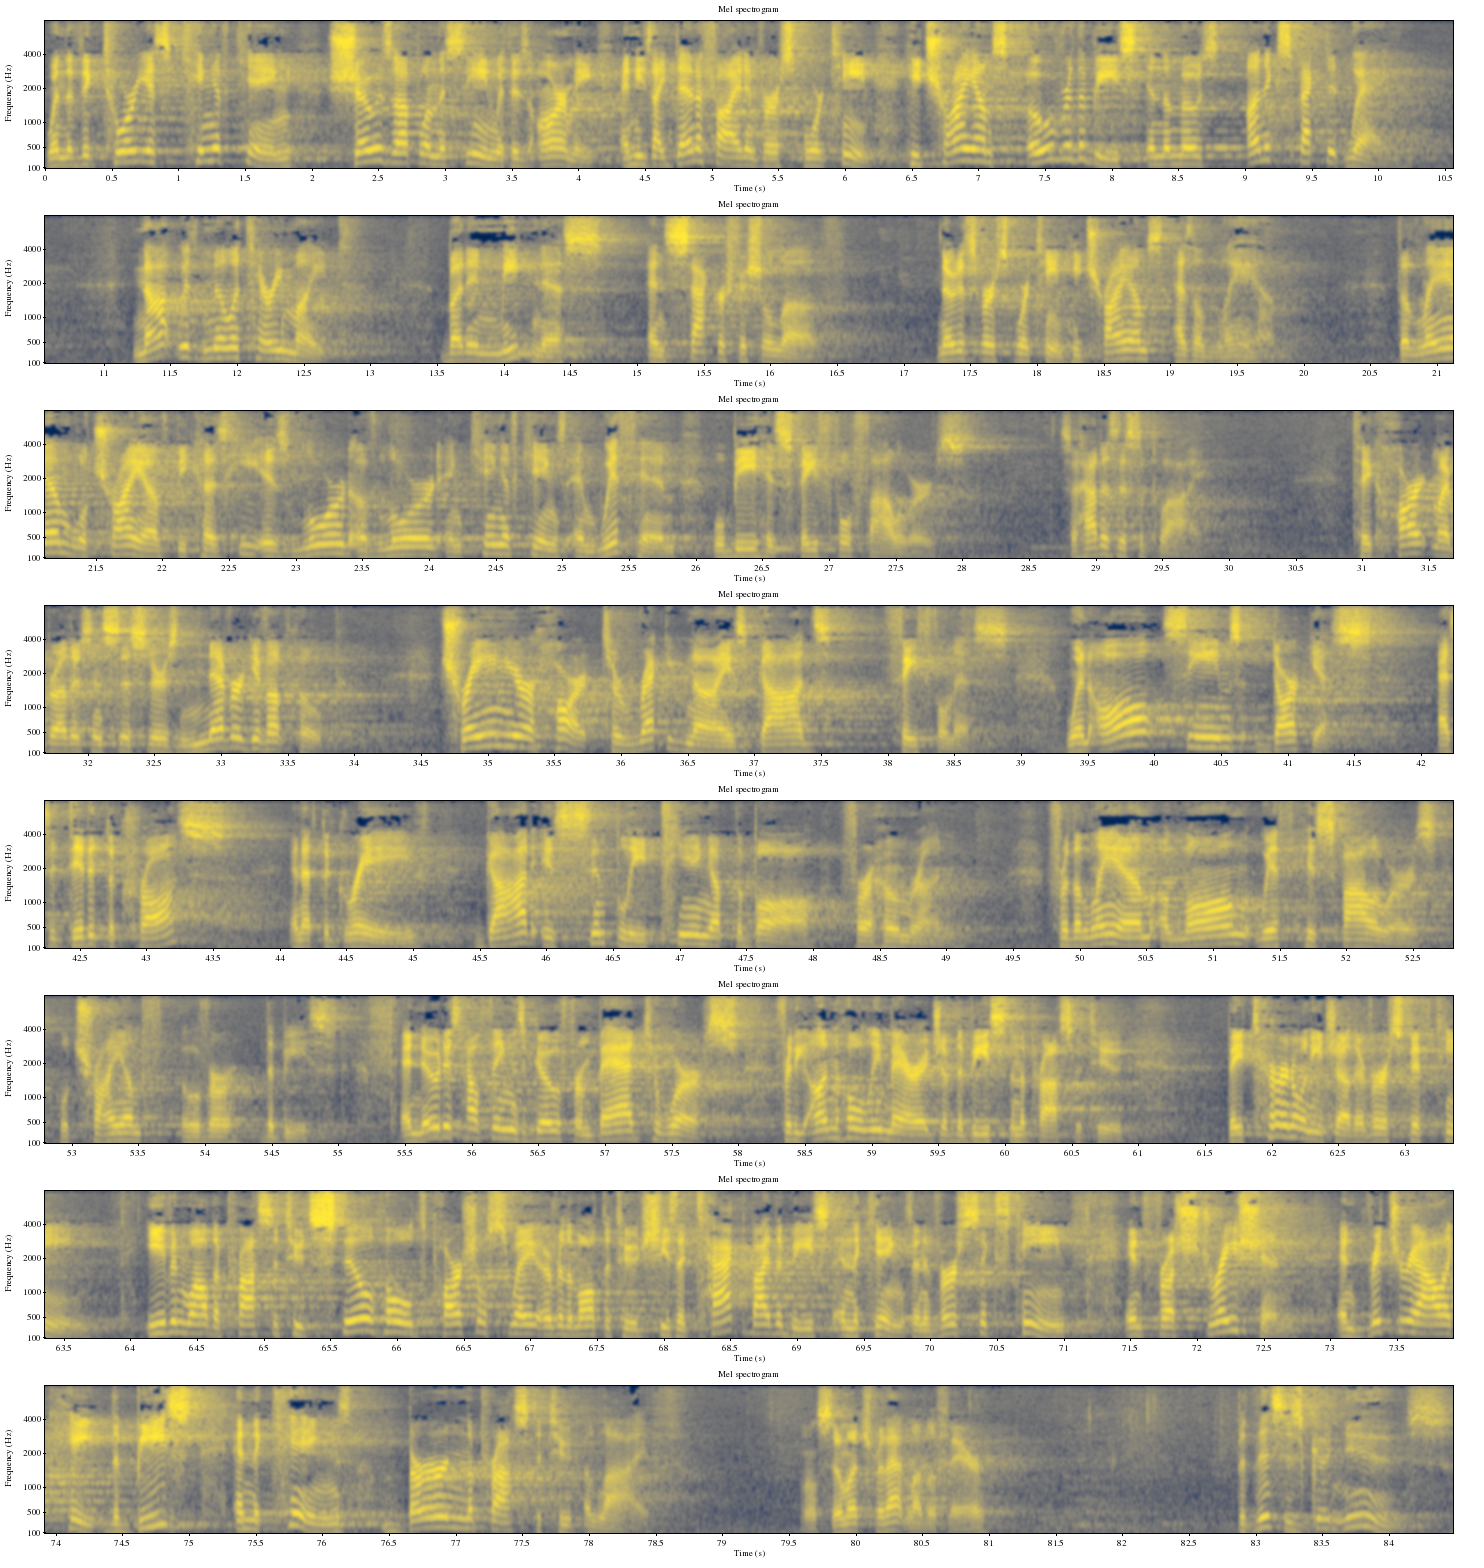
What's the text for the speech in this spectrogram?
When the victorious King of Kings shows up on the scene with his army, and he's identified in verse 14, he triumphs over the beast in the most unexpected way not with military might, but in meekness and sacrificial love. Notice verse 14. He triumphs as a lamb. The lamb will triumph because he is Lord of Lord and King of Kings, and with him will be his faithful followers. So, how does this apply? Take heart, my brothers and sisters. Never give up hope. Train your heart to recognize God's faithfulness. When all seems darkest, as it did at the cross and at the grave, God is simply teeing up the ball for a home run. For the Lamb, along with his followers, will triumph over the beast. And notice how things go from bad to worse for the unholy marriage of the beast and the prostitute. They turn on each other, verse 15 even while the prostitute still holds partial sway over the multitude, she's attacked by the beast and the kings. And in verse 16, in frustration and vitriolic hate, the beast and the kings burn the prostitute alive. Well, so much for that love affair. But this is good news.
